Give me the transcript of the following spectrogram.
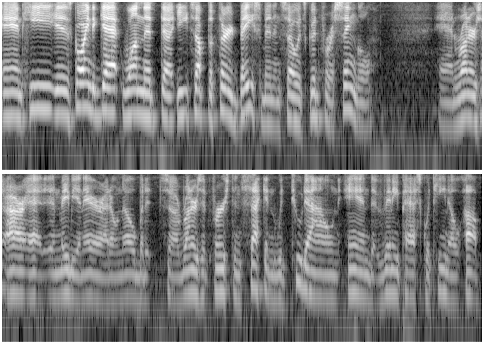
And he is going to get one that uh, eats up the third baseman, and so it's good for a single. And runners are at, and maybe an error, I don't know, but it's uh, runners at first and second with two down and Vinny Pasquantino up.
